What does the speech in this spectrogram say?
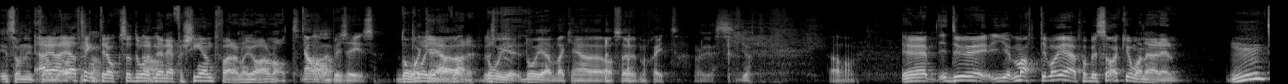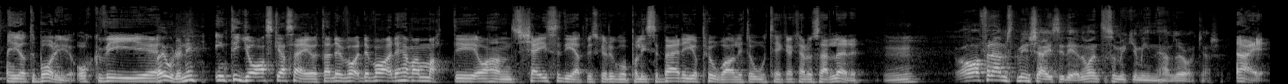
det. Så ni inte Ja, jag, jag tänkte det också, då när det är för sent för en att göra något. Ja, men precis. Då, Då kan jävlar. Jag, då, då jävlar kan jag ösa ut med skit. Ja, yes. Gött. Ja. Eh, Du, Matti var ju här på besök Johan här i Göteborg och vi... Mm. Vad gjorde ni? Inte jag ska jag säga, utan det, var, det, var, det här var Matti och hans tjejs idé att vi skulle gå på Liseberg och prova lite otäcka karuseller. Mm. Ja, främst min tjejs idé. Det var inte så mycket min heller då kanske. Nej,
